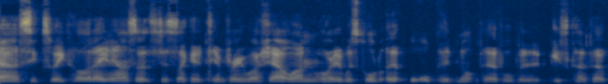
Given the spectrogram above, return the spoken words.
uh, six week holiday now, so it's just like a temporary washout one, or it was called orchid, not purple, but it is kind of purple.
